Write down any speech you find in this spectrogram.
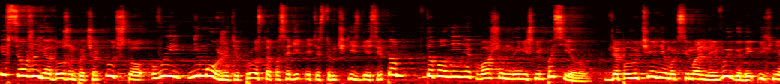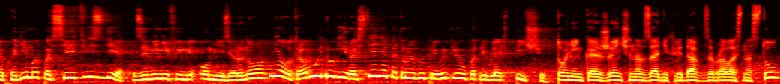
и все же я должен подчеркнуть, что вы не можете просто посадить эти стручки здесь и там в дополнение к вашим нынешним посевам. Для получения максимальной выгоды их необходимо посеять везде, заменив ими омнизерно, неотраву и другие растения, которые вы привыкли употреблять в пищу. Тоненькая женщина в задних рядах взобралась на стул,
